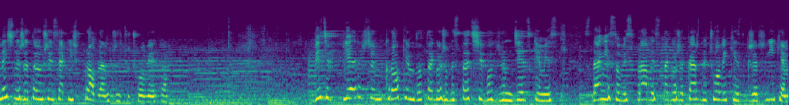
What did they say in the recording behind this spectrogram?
myślę, że to już jest jakiś problem w życiu człowieka. Wiecie, pierwszym krokiem do tego, żeby stać się Bożym dzieckiem jest zdanie sobie sprawy z tego, że każdy człowiek jest grzesznikiem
